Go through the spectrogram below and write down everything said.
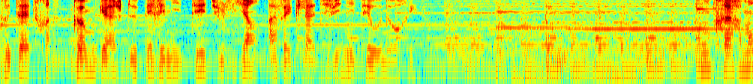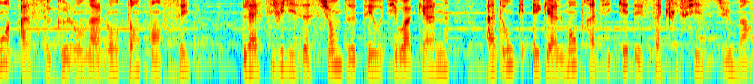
peut-être comme gage de pérennité du lien avec la divinité honorée. Contrairement à ce que l'on a longtemps pensé, la civilisation de Teotihuacan a donc également pratiqué des sacrifices humains,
